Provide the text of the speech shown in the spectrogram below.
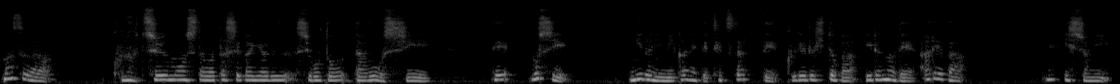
まずはこの注文した私がやる仕事だろうしでもし見るに見かねて手伝ってくれる人がいるのであれば、ね、一緒に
